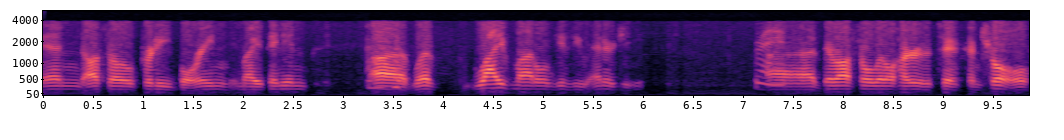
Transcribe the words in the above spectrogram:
and also pretty boring, in my opinion. Uh, live model gives you energy. Right. Uh, they're also a little harder to control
